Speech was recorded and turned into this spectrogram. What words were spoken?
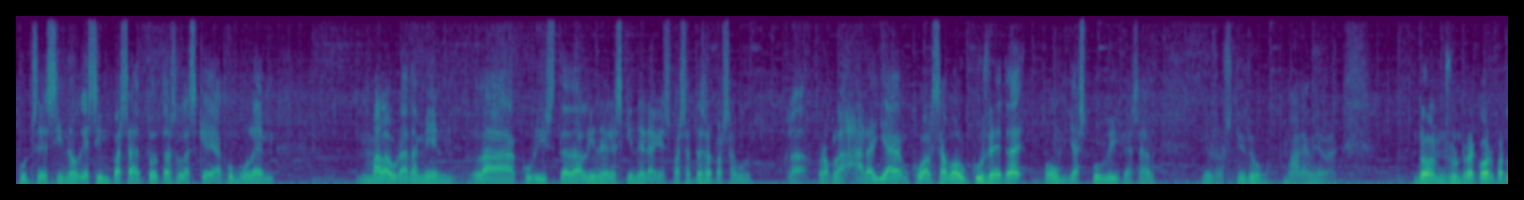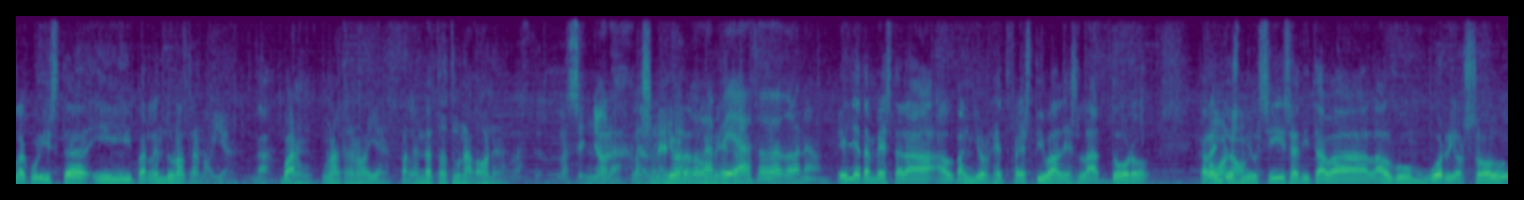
potser si no haguessin passat totes les que acumulem, malauradament la corista de Liner Skinner hagués passat desapercebut. Clar. Però clar, ara ja qualsevol coseta, pum, ja es publica, saps? Dius, hosti tu, mare meva. Doncs un record per la corista i parlem d'una altra noia. Va. Bueno, una altra noia. Parlem de tota una dona. La, la senyora. La del senyora metal. del La metal. pedazo de dona. Ella també estarà al Bang Your Head Festival, és la Doro, que l'any no? 2006 editava l'àlbum Warrior Soul,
